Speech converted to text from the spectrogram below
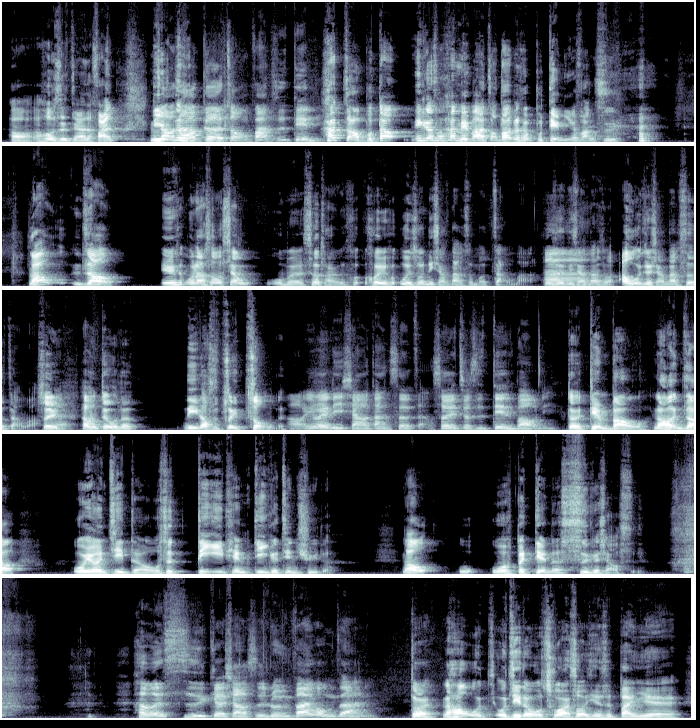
哦，或者是怎样的，反正你找到各种方式电你。他找不到，应该说他没办法找到任何不电你的方式。然后你知道，因为我那时候像我们社团会会问说你想当什么长嘛，或者是你想当什么啊我就想当社长嘛，所以他们对我的力道是最重的，哦，因为你想要当社长，所以就是电爆你。对，电爆我。然后你知道，我永远记得哦我是第一天第一个进去的，然后我我被电了四个小时。他们四个小时轮番轰炸你。对，然后我我记得我出来的时候已经是半夜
